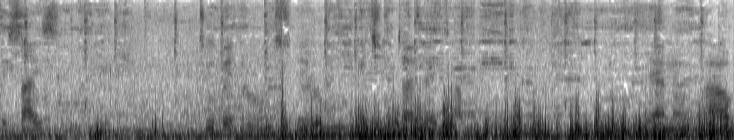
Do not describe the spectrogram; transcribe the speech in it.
precise. Two bedrooms, a room, kitchen, toilet, then we have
